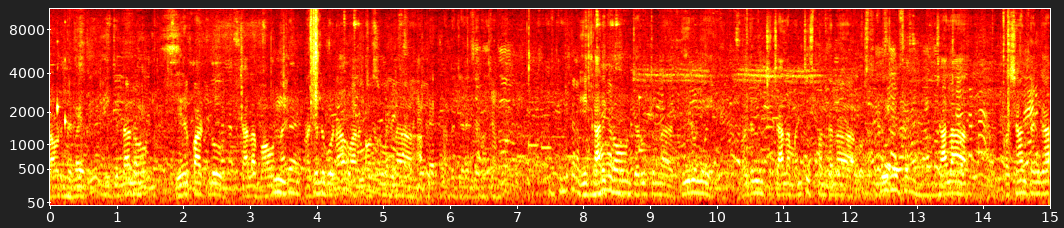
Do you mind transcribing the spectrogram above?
రావడం జరిగింది. ఈ జిల్లాలో ఏర్పాట్లు చాలా బాగున్నాయి. ప్రజలు కూడా వాళ్ళకి అవసరమైన అందజేయడం జరుగుతుంది. ఈ కార్యక్రమం జరుగుతున్న తీరుని ప్రజల నుంచి చాలా మంచి స్పందన వస్తుంది. చాలా ప్రశాంతంగా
